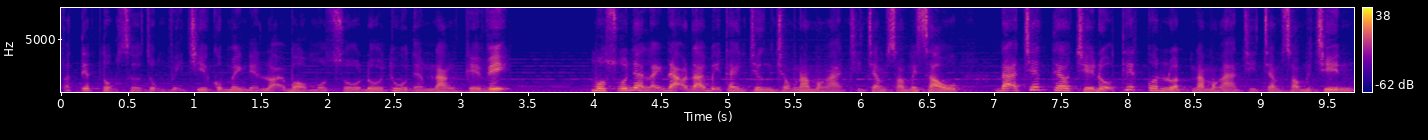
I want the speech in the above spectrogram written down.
và tiếp tục sử dụng vị trí của mình để loại bỏ một số đối thủ tiềm năng kế vị. Một số nhà lãnh đạo đã bị thanh trừng trong năm 1966 đã chết theo chế độ thiết quân luật năm 1969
